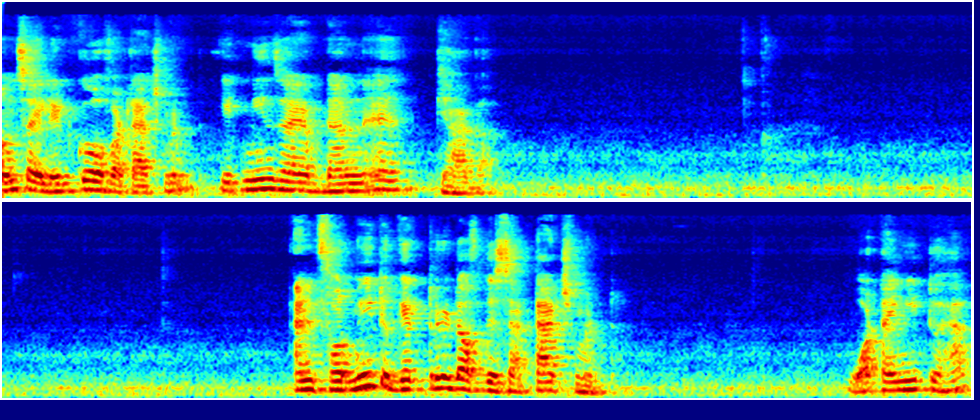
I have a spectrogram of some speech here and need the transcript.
once i let go of attachment it means i have done a tyaga and for me to get rid of this attachment what I need to have?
